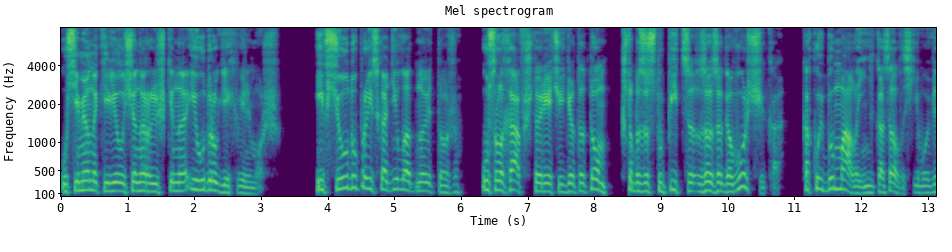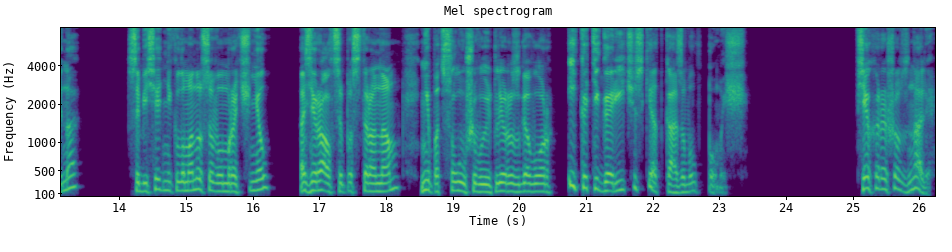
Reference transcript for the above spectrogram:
у Семена Кирилловича Нарышкина и у других вельмож. И всюду происходило одно и то же. Услыхав, что речь идет о том, чтобы заступиться за заговорщика, какой бы малой ни казалась его вина, собеседник Ломоносова мрачнел озирался по сторонам, не подслушивают ли разговор, и категорически отказывал в помощи. Все хорошо знали,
